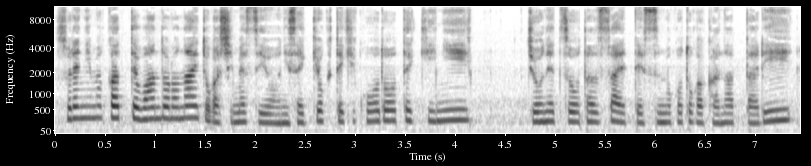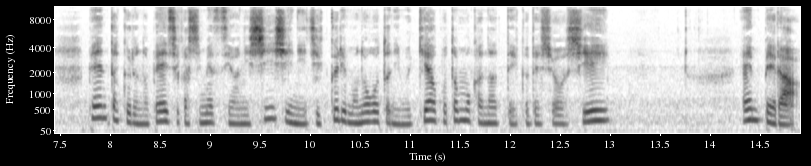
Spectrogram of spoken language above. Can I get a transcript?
それに向かってワンドのナイトが示すように積極的、行動的に情熱を携えて進むことが叶ったり、ペンタクルのページが示すように真摯にじっくり物事に向き合うことも叶っていくでしょうし、エンペラ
